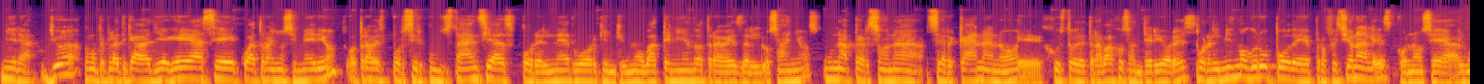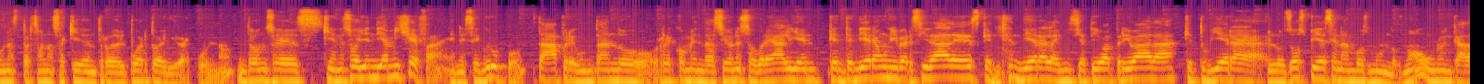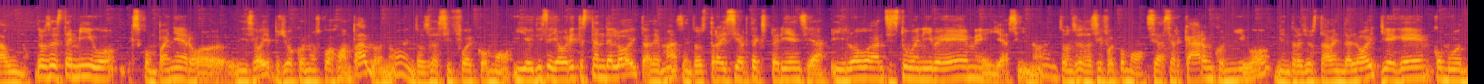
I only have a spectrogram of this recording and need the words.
Mira, yo, como te platicaba, llegué hace cuatro años y medio, otra vez por circunstancias, por el networking que uno va teniendo a través de los años, una persona cercana, ¿no? Eh, justo de trabajos anteriores, por el mismo grupo de profesionales, conoce a algunas personas aquí dentro del puerto de Liverpool, ¿no? Entonces, quien es hoy en día mi jefa en ese grupo, estaba preguntando recomendaciones sobre alguien que entendiera universidades, que entendiera la iniciativa privada, que tuviera los dos pies en ambos mundos, ¿no? Uno en cada uno. Entonces este amigo, ex compañero, dice, oye, pues yo conozco a Juan Pablo, ¿no? Entonces así fue como, y él dice, y ahorita está en Deloitte además, entonces trae cierta experiencia y luego antes estuvo en IBM y así, ¿no? Entonces así fue como se acercaron conmigo mientras yo estaba en Deloitte. Llegué como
